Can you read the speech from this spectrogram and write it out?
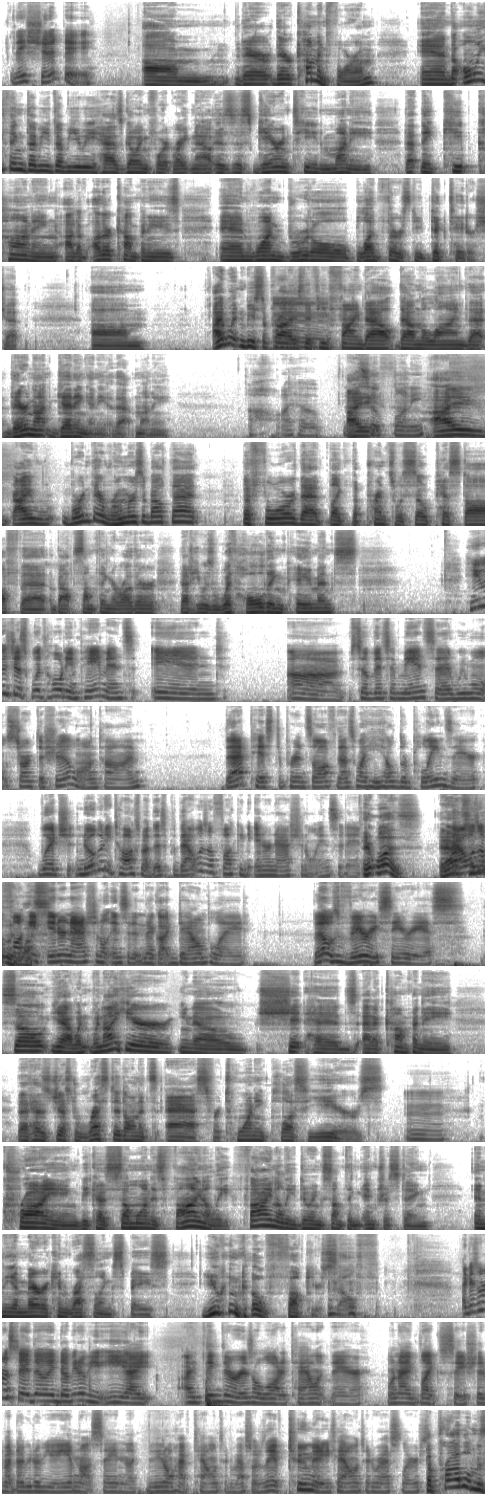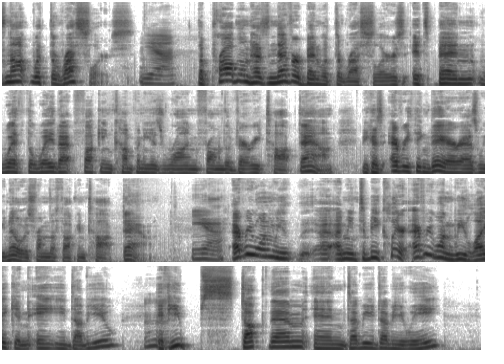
They should be. Um, they're they're coming for him, and the only thing WWE has going for it right now is this guaranteed money that they keep conning out of other companies and one brutal bloodthirsty dictatorship. Um, I wouldn't be surprised if you find out down the line that they're not getting any of that money. Oh, I hope. I- That's so funny. I I weren't there rumors about that before that like the prince was so pissed off that about something or other that he was withholding payments. He was just withholding payments, and uh, so Vince McMahon said we won't start the show on time. That pissed the prince off. That's why he held their planes there. Which nobody talks about this, but that was a fucking international incident. It was. It that was a fucking was. international incident that got downplayed. But that was very serious. So yeah, when when I hear you know shitheads at a company that has just rested on its ass for twenty plus years, Mm. crying because someone is finally finally doing something interesting in the American wrestling space, you can go fuck yourself. I just want to say though, in WWE, I I think there is a lot of talent there. When I like say shit about WWE, I'm not saying like they don't have talented wrestlers. They have too many talented wrestlers. The problem is not with the wrestlers. yeah. The problem has never been with the wrestlers. It's been with the way that fucking company is run from the very top down. Because everything there, as we know, is from the fucking top down. Yeah. Everyone we, I mean, to be clear, everyone we like in AEW, mm-hmm. if you stuck them in WWE,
